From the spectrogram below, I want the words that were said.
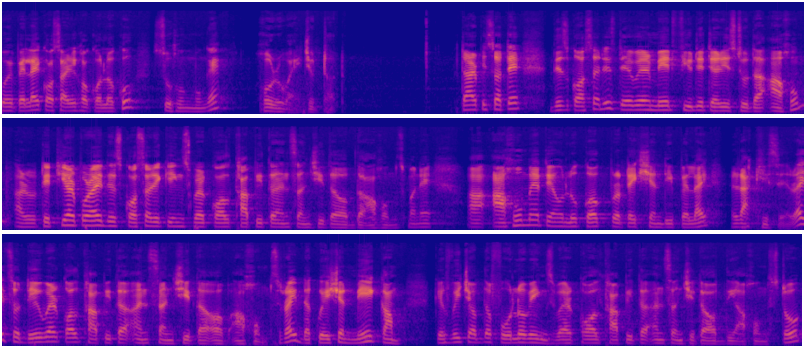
গৈ পেলাই কছাৰীসকলকো চুহুংমুঙে হৰুৱাই যুদ্ধত তাৰপিছতে this Kacharis they were made feudatories to the Ahom আৰু তেতিয়াৰ পৰাই this Kachari kings were call Thapita and Sanchita of the Ahoms মানে আহোমে তেওঁলোকক প্ৰটেকশ্যন দি পেলাই ৰাখিছে right so' they were call Thapita and Sanchita of Ahoms right the question may come que which of the followings were called Thapita and Sanchita of the Ahoms? So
